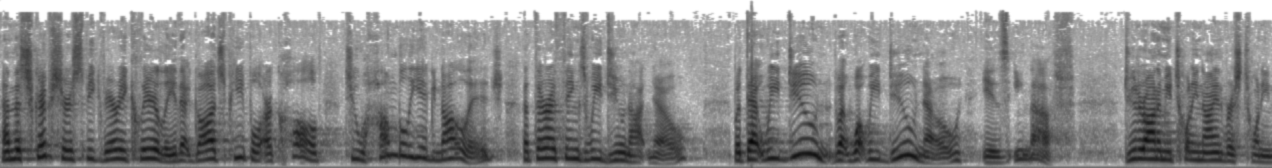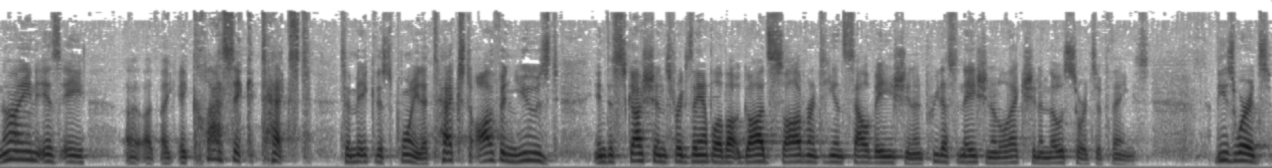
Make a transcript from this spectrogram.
And the scriptures speak very clearly that God's people are called to humbly acknowledge that there are things we do not know, but that we do, but what we do know is enough. Deuteronomy 29, verse 29, is a, a, a, classic text to make this point, a text often used in discussions, for example, about God's sovereignty and salvation and predestination and election and those sorts of things. These words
